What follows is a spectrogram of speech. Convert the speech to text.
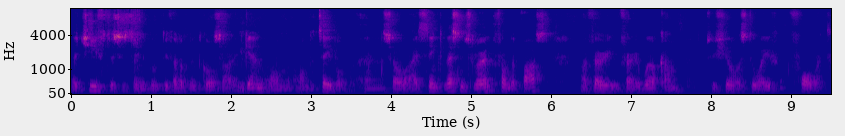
achieve the sustainable development goals are again on, on the table. Uh, so I think lessons learned from the past are very, very welcome to show us the way forward.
